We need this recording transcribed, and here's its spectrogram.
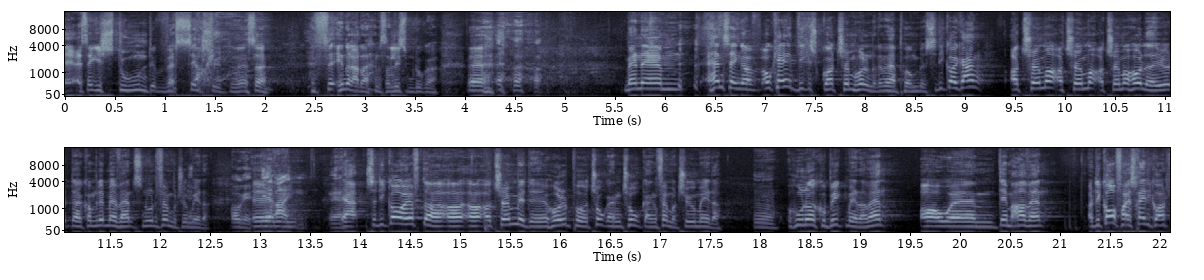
Øh, Altså ikke i stuen, det være sindssygt. Okay. Altså, så indretter han sig ligesom du gør. Øh. Men øhm, han tænker, okay, vi kan sgu godt tømme hullet med den her pumpe. Så de går i gang og tømmer og tømmer og tømmer hullet. er jo- Der er kommet lidt mere vand, så nu er det 25 meter. Okay, det er regnen. Ja. Ja. ja, så de går efter at, at, at tømme et uh, hul på 2 gange 2 gange 25 meter. Mm. 100 kubikmeter vand, og øhm, det er meget vand. Og det går faktisk rigtig godt.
